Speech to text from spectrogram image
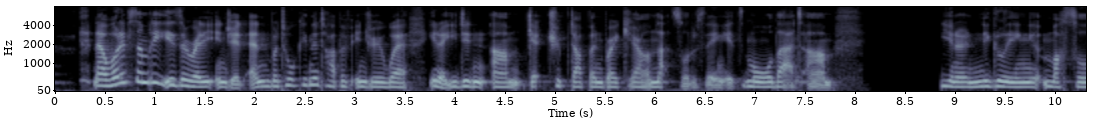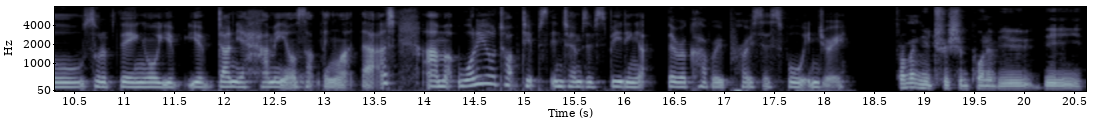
now, what if somebody is already injured and we're talking the type of injury where, you know, you didn't um, get tripped up and break your arm, that sort of thing? It's more that um, you know, niggling muscle sort of thing, or you've you've done your hammy or something like that. Um, what are your top tips in terms of speeding up the recovery process for injury? From a nutrition point of view, the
